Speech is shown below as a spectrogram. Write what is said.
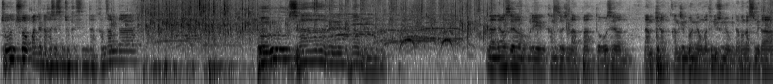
좋은 추억 만들다 가셨으면 좋겠습니다. 감사합니다. 부산에 가면 네 안녕하세요 우리 강서진 아빠 또 오세연 남편 강진범 역 맡은 유승용입니다 반갑습니다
